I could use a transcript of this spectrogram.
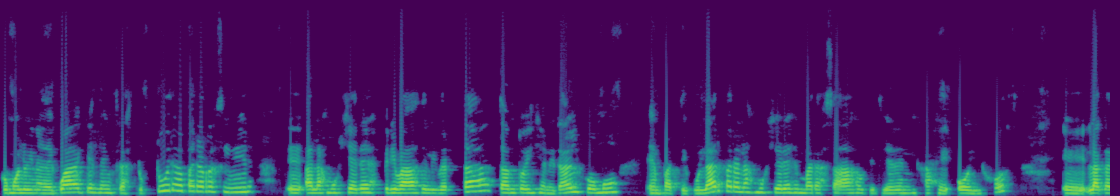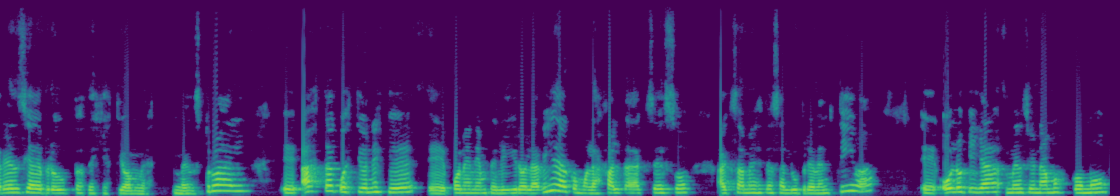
como lo inadecuada que es la infraestructura para recibir eh, a las mujeres privadas de libertad, tanto en general como en particular para las mujeres embarazadas o que tienen hijas e, o hijos, eh, la carencia de productos de gestión menstrual, eh, hasta cuestiones que ponen en peligro la vida, como la falta de acceso a exámenes de salud preventiva, o lo que ya mencionamos como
